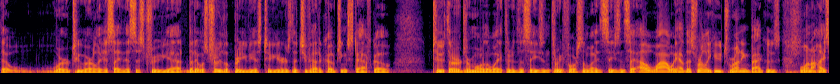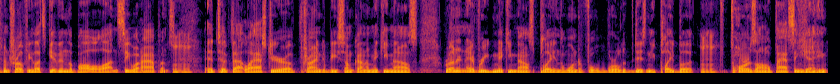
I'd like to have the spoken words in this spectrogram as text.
that we're too early to say this is true yet, but it was true the previous two years that you've had a coaching staff go two thirds or more of the way through the season, three fourths of the way of the season, say, "Oh wow, we have this really huge running back who's won a Heisman Trophy. Let's give him the ball a lot and see what happens." Mm-hmm. It took that last year of trying to be some kind of Mickey Mouse, running every Mickey Mouse play in the wonderful world of Disney playbook, mm-hmm. horizontal passing game.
